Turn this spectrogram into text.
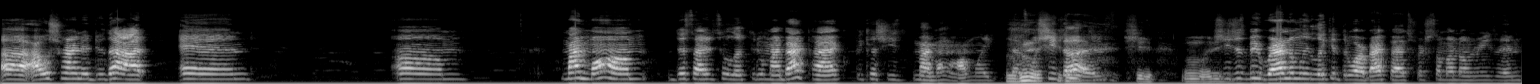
Uh, I was trying to do that, and um, my mom decided to look through my backpack because she's my mom. Like that's what she does. She. mm, She just be randomly looking through our backpacks for some unknown reason.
